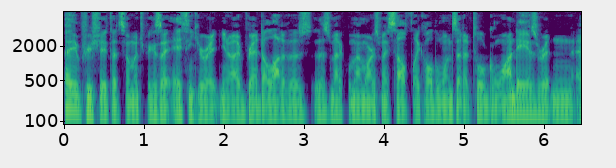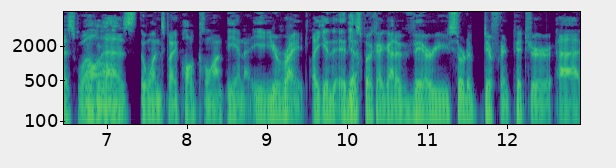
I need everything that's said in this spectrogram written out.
I appreciate that so much because I, I think you're right. You know, I've read a lot of those, those medical memoirs myself, like all the ones that Atul Gawande has written as well mm-hmm. as the ones by Paul Kalanithi. And I, you're right. Like in, in yeah. this book, I got a very sort of different picture. Uh,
